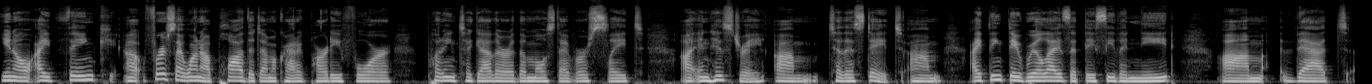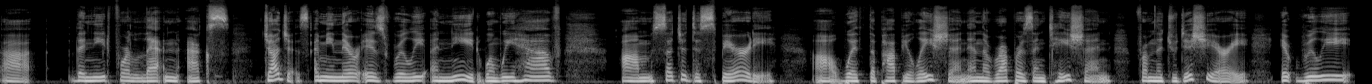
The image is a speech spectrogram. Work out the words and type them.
You know, I think uh, first I want to applaud the Democratic Party for putting together the most diverse slate uh, in history um, to this date. Um, I think they realize that they see the need um, that uh, the need for Latinx judges. I mean, there is really a need when we have um, such a disparity uh, with the population and the representation from the judiciary. It really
